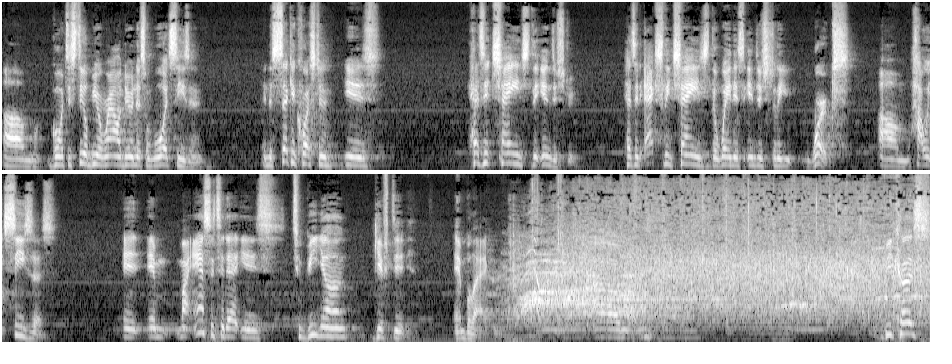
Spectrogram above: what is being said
um, going to still be around during this award season? And the second question is, has it changed the industry? has it actually changed the way this industry works, um, how it sees us? And, and my answer to that is to be young, gifted, and black. Because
